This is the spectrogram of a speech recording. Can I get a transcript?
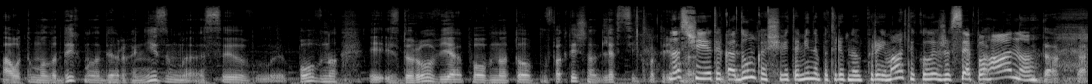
а от у молодих, молодий організм, сил повно і, і здоров'я повно, то фактично для всіх У потрібно. нас ще є така думка, що вітаміни потрібно приймати, коли вже все погано. Так, так.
